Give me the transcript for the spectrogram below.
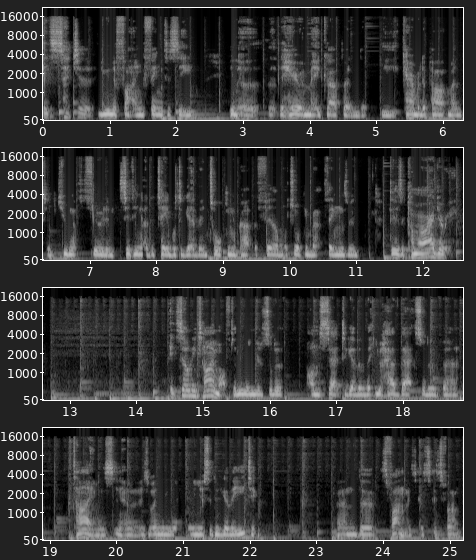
It's such a unifying thing to see, you know, the, the hair and makeup and the camera department and queuing up for food and sitting at the table together and talking about the film or talking about things. And there's a camaraderie. It's only time often when you're sort of on set together that you have that sort of uh, time is you know is when you when you're sitting together eating, and uh, it's fun. It's, it's it's fun.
